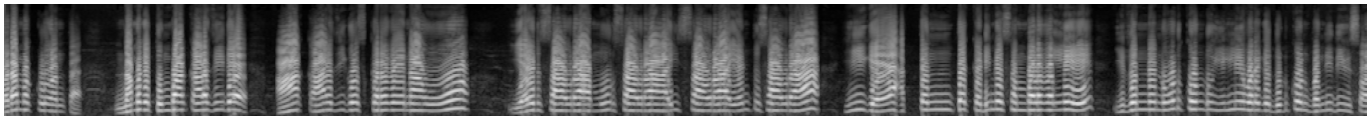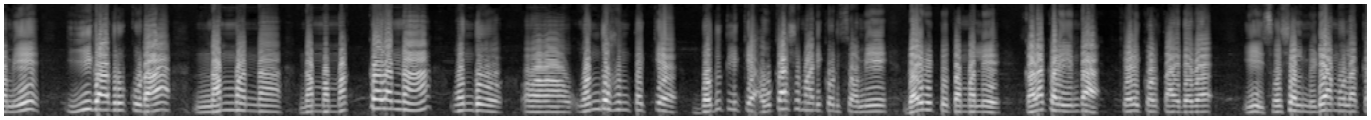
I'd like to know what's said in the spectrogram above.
ಬಡ ಮಕ್ಕಳು ಅಂತ. ನಮಗೆ ತುಂಬಾ ಕಾಳಜಿ ಇದೆ. ಆ ಕಾಳಜಿಗೋಸ್ಕರವೇ ನಾವು ಎರಡು ಸಾವಿರ, ಮೂರು ಸಾವಿರ, ಐದು ಸಾವಿರ, ಎಂಟು ಸಾವಿರ ಹೀಗೆ ಅತ್ಯಂತ ಕಡಿಮೆ ಸಂಬಳದಲ್ಲಿ ಇದನ್ನ ನೋಡಿಕೊಂಡು ಇಲ್ಲಿವರೆಗೆ ದುಡ್ಕೊಂಡು ಬಂದಿದ್ದೀವಿ ಸ್ವಾಮಿ. ಈಗಾದರೂ ಕೂಡ ನಮ್ಮನ್ನ, ನಮ್ಮ ಮಕ್ಕಳನ್ನ ಒಂದು ಒಂದು ಹಂತಕ್ಕೆ ಬದುಕಲಿಕ್ಕೆ ಅವಕಾಶ ಮಾಡಿಕೊಡಿ ಸ್ವಾಮಿ. ದಯವಿಟ್ಟು ತಮ್ಮಲ್ಲಿ ಕಳಕಳಿಯಿಂದ ಕೇಳಿಕೊಳ್ತಾ ಇದ್ದೇವೆ. ಈ ಸೋಷಿಯಲ್ ಮೀಡಿಯಾ ಮೂಲಕ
